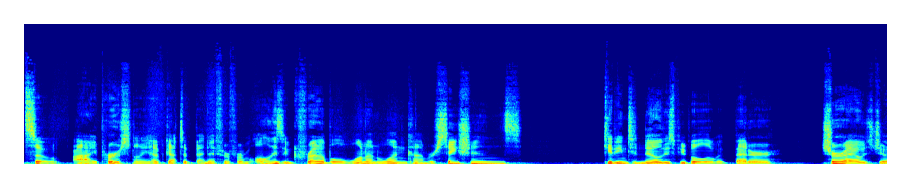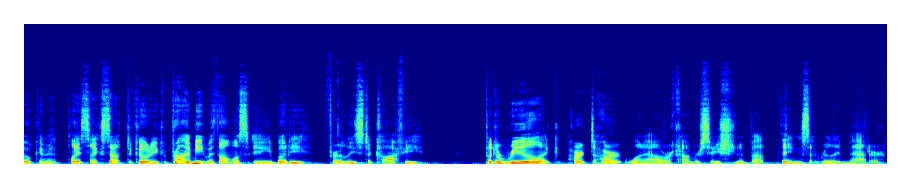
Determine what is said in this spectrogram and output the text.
So I personally have got to benefit from all these incredible one on one conversations, getting to know these people a little bit better. Sure, I always joke in a place like South Dakota, you could probably meet with almost anybody for at least a coffee, but a real like heart to heart one hour conversation about things that really matter.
